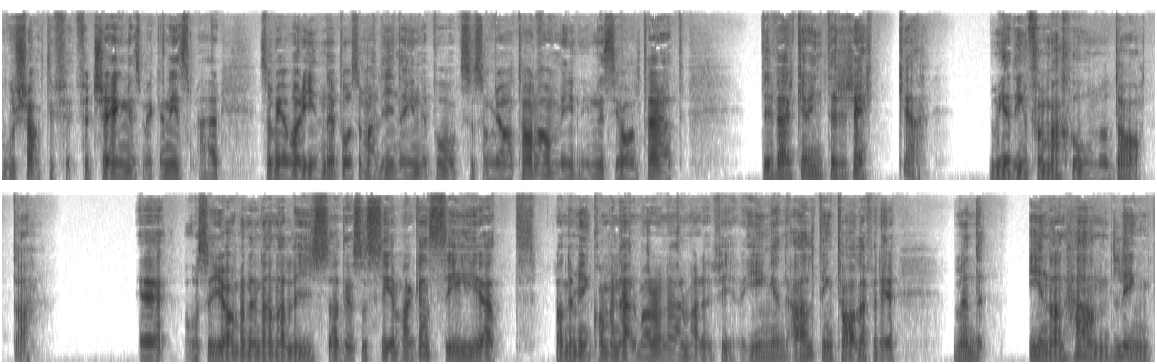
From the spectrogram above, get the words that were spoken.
orsak till förträngningsmekanism här som jag var inne på, som Alina är inne på också, som jag talade om initialt här, att det verkar inte räcka med information och data. Eh, och så gör man en analys av det och så ser man kan se att pandemin kommer närmare och närmare. Ingen, allting talar för det. Men innan handling,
